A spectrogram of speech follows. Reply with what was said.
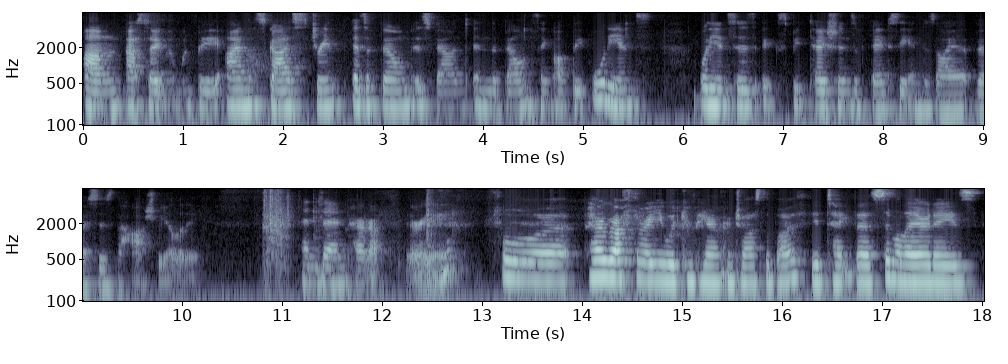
um, our statement would be Eye in the Sky's strength as a film is found in the balancing of the audience, audience's expectations of fantasy and desire versus the harsh reality. And then paragraph three. For paragraph three, you would compare and contrast the both. You'd take the similarities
